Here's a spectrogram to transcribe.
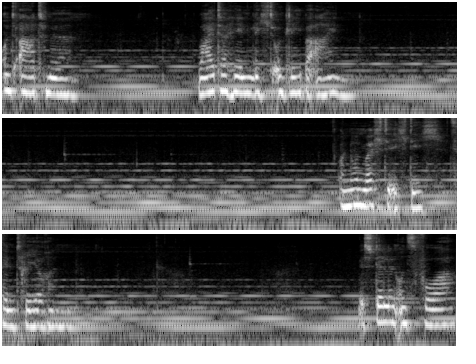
und atme weiterhin Licht und Liebe ein. Und nun möchte ich dich zentrieren. Wir stellen uns vor,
